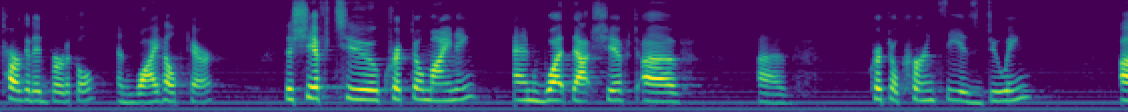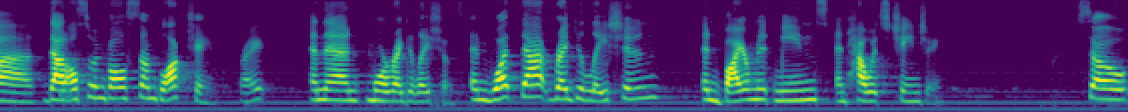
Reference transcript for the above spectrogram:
targeted vertical and why healthcare. The shift to crypto mining and what that shift of, of cryptocurrency is doing. Uh, that also involves some blockchain, right? And then more regulations. And what that regulation environment means and how it's changing. So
